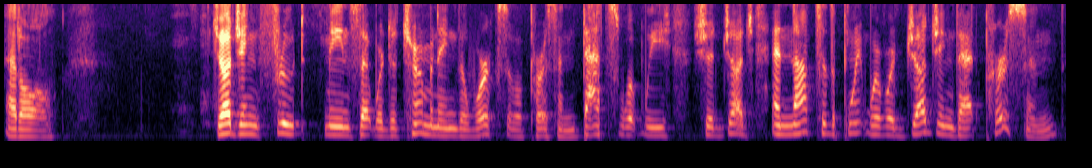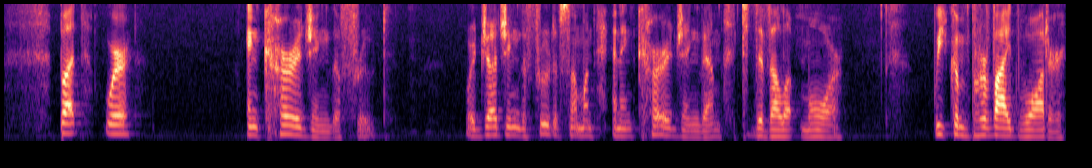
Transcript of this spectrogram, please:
at all. Judging fruit means that we're determining the works of a person. That's what we should judge. And not to the point where we're judging that person, but we're encouraging the fruit. We're judging the fruit of someone and encouraging them to develop more. We can provide water,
